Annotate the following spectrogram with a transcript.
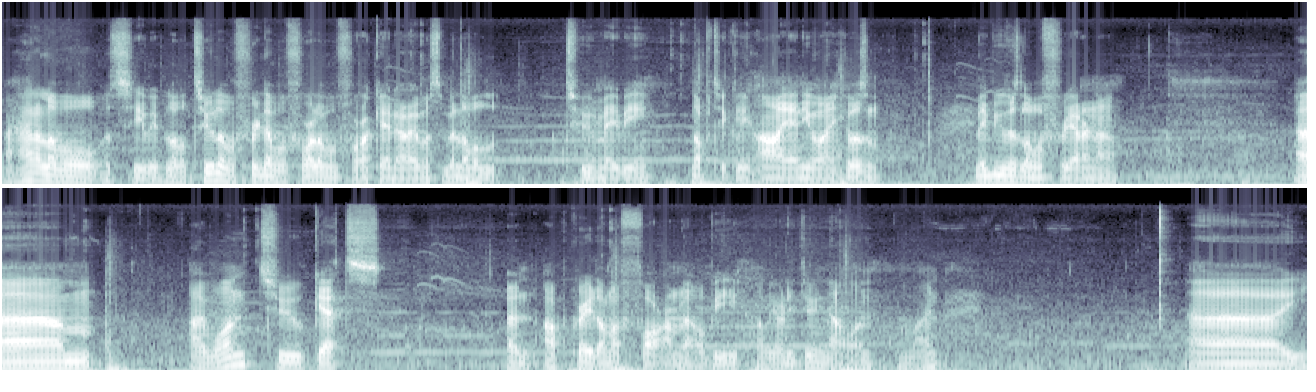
I had a level, let's see, we have level 2, level 3, level 4, level 4. Okay, no, it must have been level 2 maybe. Not particularly high anyway. He wasn't, maybe he was level 3, I don't know. Um, I want to get an upgrade on a farm. That'll be, I'll be already doing that one. Mind. Uh,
